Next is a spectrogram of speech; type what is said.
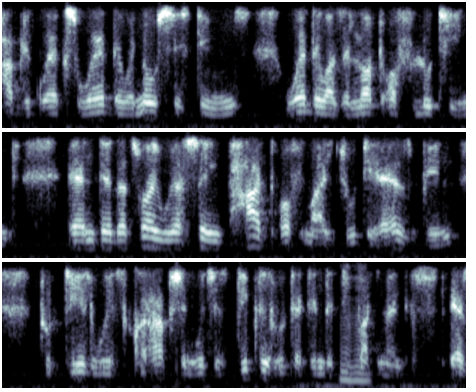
public works where there were no systems, where there was a lot of looting. And uh, that's why we are saying part of my duty has been to deal with corruption, which is deeply rooted in the mm-hmm. department as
